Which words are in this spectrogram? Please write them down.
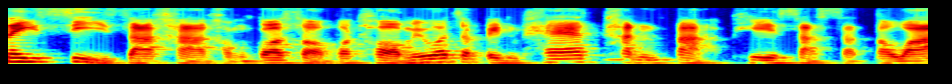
ใน 4 สาขาของกสพทไม่ว่าจะเป็นแพทย์ทันตะเภสัชสัตวะ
